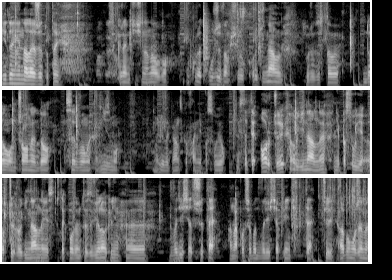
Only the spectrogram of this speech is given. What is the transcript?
Jedynie należy tutaj skręcić na nowo. Akurat używam śrub oryginalnych, które zostały dołączone do serwomechanizmu. No i elegancko, fajnie pasują. Niestety orczyk oryginalny nie pasuje. Orczyk oryginalny jest, że tak powiem, to jest Wieloklin e, 23T, a na potrzeba 25T. Czyli albo możemy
